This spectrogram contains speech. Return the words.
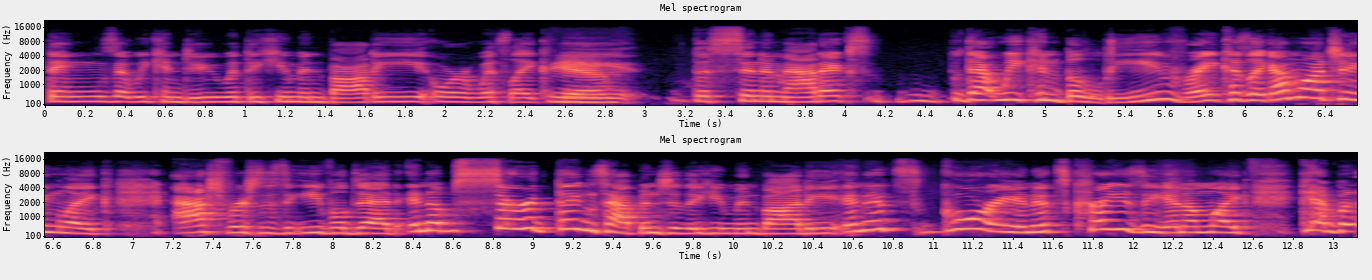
things that we can do with the human body or with like Yeah. the the cinematics that we can believe, right? Cuz like I'm watching like Ash versus the Evil Dead and absurd things happen to the human body and it's gory and it's crazy and I'm like, yeah, but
